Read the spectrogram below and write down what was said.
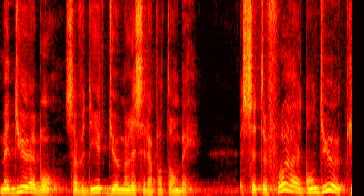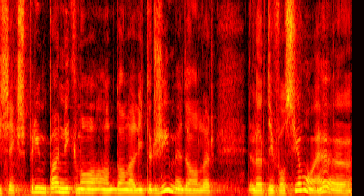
mais Dieu est bon. Ça veut dire Dieu me laissera pas tomber cette foi en Dieu qui s'exprime pas uniquement dans la liturgie, mais dans leur, leur dévotion. Hein. Euh,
